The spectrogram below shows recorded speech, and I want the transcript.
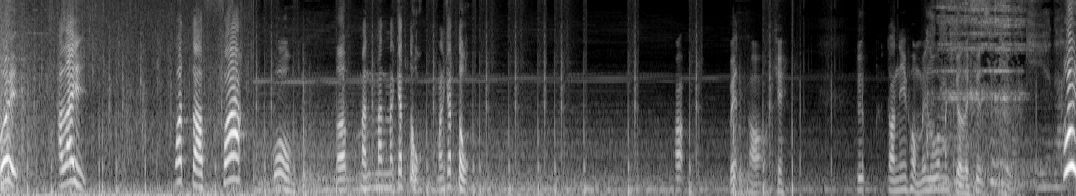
เฮ้ย อะไร What the fuck ว้าว เออมันมันมันกระตุกมันกระตุกอ๋อเวทอ๋อโอเคคือตอนนี้ผมไม่รู้ว่ามันเกิดอะไรขึ้นเฮ้ย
